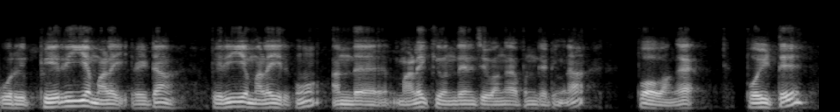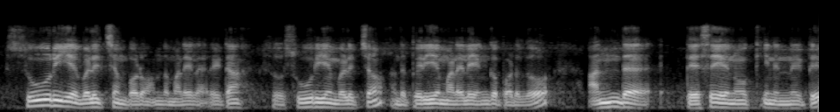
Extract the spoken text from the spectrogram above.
ஒரு பெரிய மலை ரைட்டா பெரிய மலை இருக்கும். அந்த மலைக்கு வந்து என்ன செய்வாங்க அப்படின்னு கேட்டிங்கன்னா போவாங்க. போயிட்டு சூரிய வெளிச்சம் படும் அந்த மலையில ரைட்டா ஸோ சூரியன் வெளிச்சம் அந்த பெரிய மலையில எங்க படுதோ அந்த திசையை நோக்கி நின்றுட்டு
